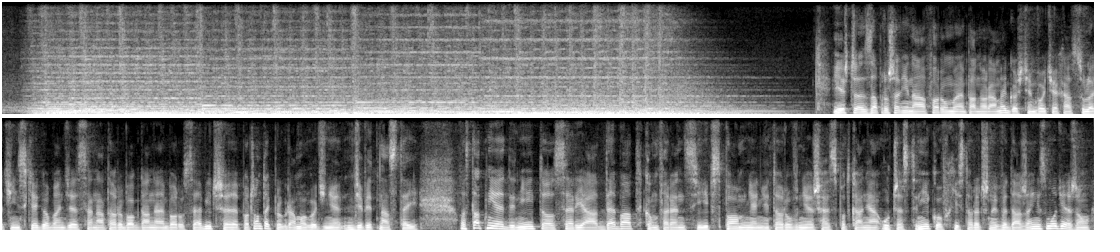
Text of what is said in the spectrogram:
Jeszcze zaproszenie na forum Panoramy. Gościem Wojciecha Sulecińskiego będzie senator Bogdan Borusewicz. Początek programu o godzinie 19. Ostatnie dni to seria debat, konferencji, wspomnień. To również spotkania uczestników historycznych wydarzeń z młodzieżą.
